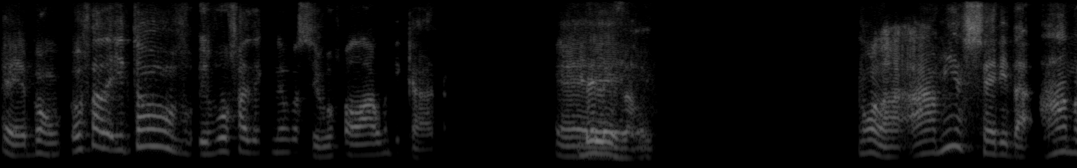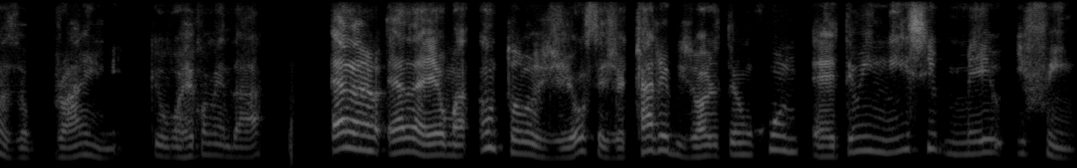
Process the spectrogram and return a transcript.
É, bom, eu falei, então eu vou fazer que nem você, vou falar um de cada. É, Beleza. Vamos lá, a minha série da Amazon Prime, que eu vou recomendar, ela, ela é uma antologia, ou seja, cada episódio tem um, é, tem um início, meio e fim.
